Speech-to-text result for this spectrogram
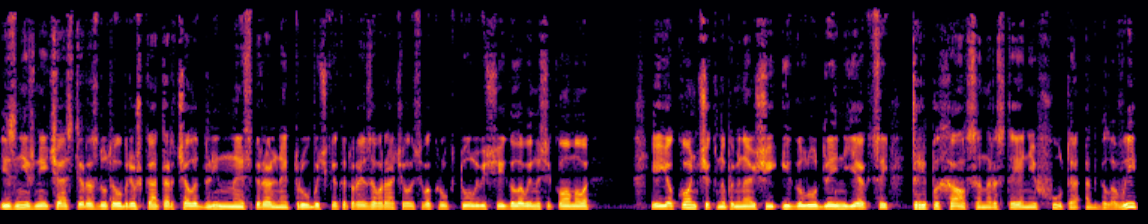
Из нижней части раздутого брюшка торчала длинная спиральная трубочка, которая заворачивалась вокруг туловища и головы насекомого. Ее кончик, напоминающий иглу для инъекций, трепыхался на расстоянии фута от головы.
